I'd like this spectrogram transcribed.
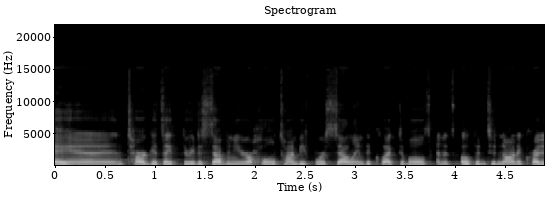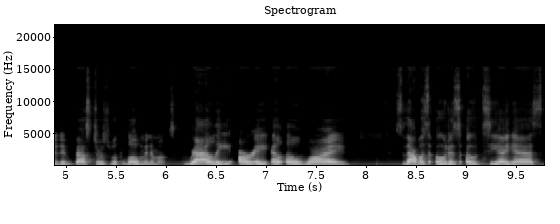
and targets a three to seven year hold time before selling the collectibles and it's open to non-accredited investors with low minimums. Rally, R-A-L-L-Y, so that was Otis OTIS,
